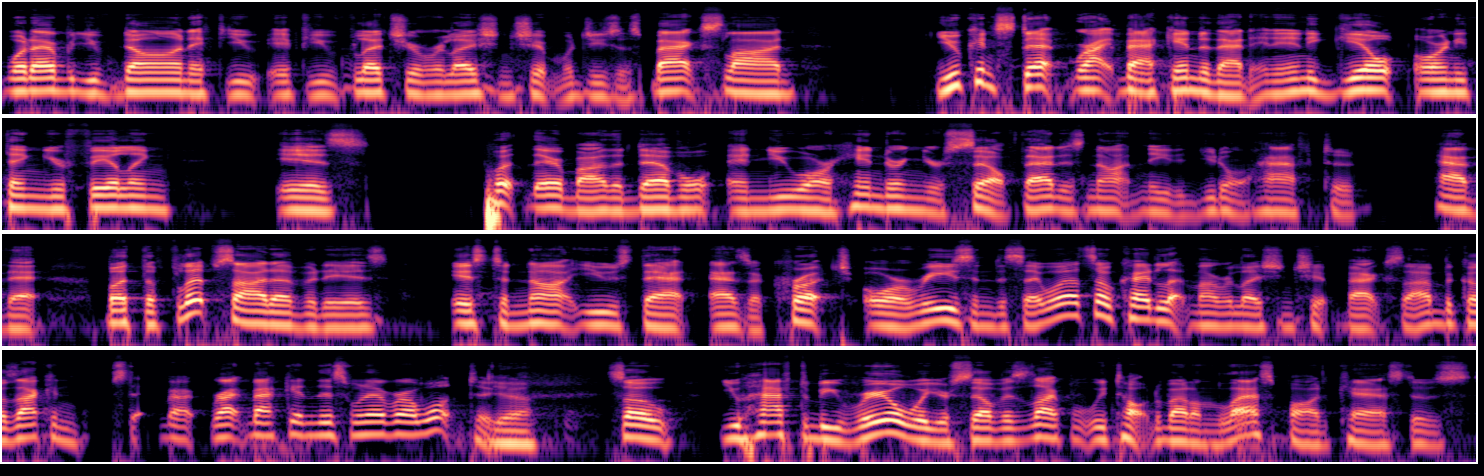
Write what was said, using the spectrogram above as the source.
whatever you've done, if you if you've let your relationship with Jesus backslide, you can step right back into that and any guilt or anything you're feeling is put there by the devil and you are hindering yourself. That is not needed. You don't have to have that. But the flip side of it is is to not use that as a crutch or a reason to say, well, it's okay to let my relationship backslide because I can step back right back in this whenever I want to. Yeah. So you have to be real with yourself. It's like what we talked about on the last podcast is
